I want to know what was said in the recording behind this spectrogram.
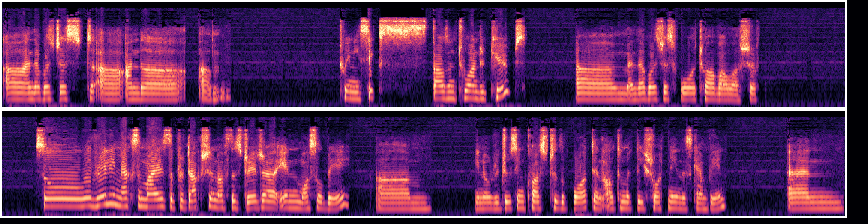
Uh, and that was just uh, under um, 26,200 cubes. Um, and that was just for a 12 hour shift. So we've really maximized the production of this dredger in Mossel Bay, um, you know, reducing costs to the port and ultimately shortening this campaign. And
